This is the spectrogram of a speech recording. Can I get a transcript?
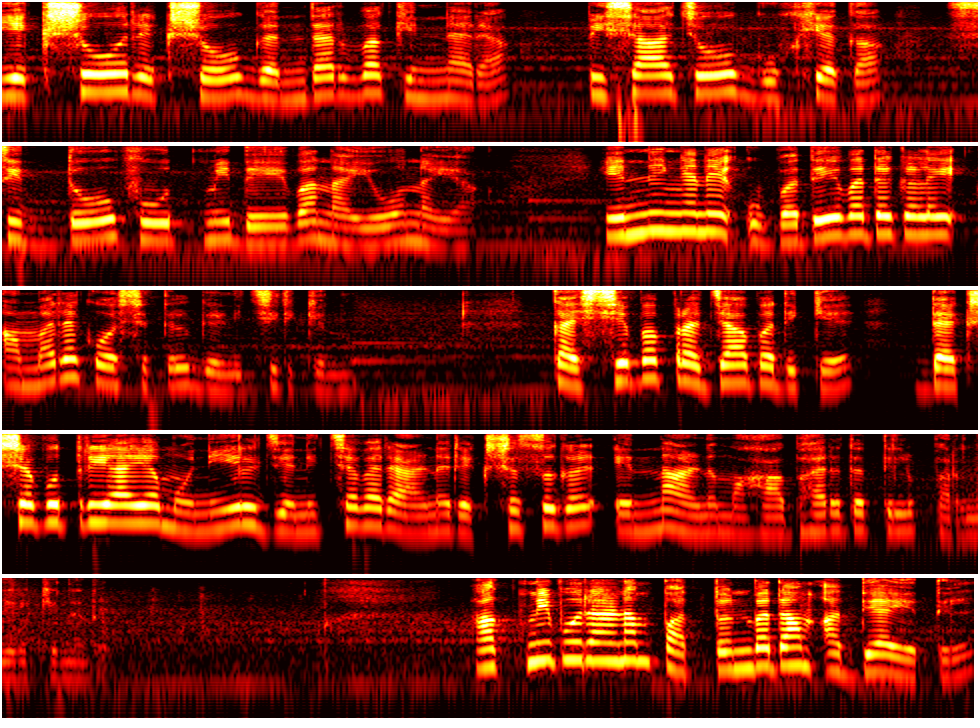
യക്ഷോ രക്ഷോ ഗന്ധർവ കിന്നര പിശാചോ ഗുഹ്യക സിദ്ധോ ഭൂത്മി ദേവ നയോനയ എന്നിങ്ങനെ ഉപദേവതകളെ അമരകോശത്തിൽ ഗണിച്ചിരിക്കുന്നു. കശ്യപ പ്രജാപതിക്ക് ദക്ഷപുത്രിയായ മുനിയിൽ ജനിച്ചവരാണ് രക്ഷസുകൾ എന്നാണ് മഹാഭാരതത്തിൽ പറഞ്ഞിരിക്കുന്നത്. അഗ്നിപുരാണം പത്തൊൻപതാം അധ്യായത്തിൽ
